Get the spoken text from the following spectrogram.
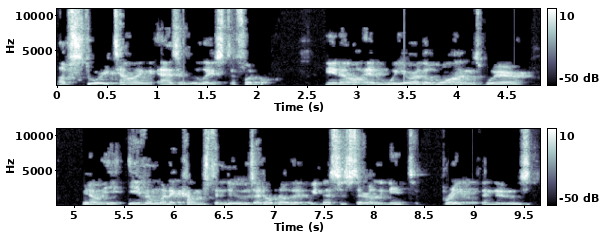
of storytelling as it relates to football. You know, and we are the ones where you know, e- even when it comes to news, I don't know that we necessarily need to break the news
